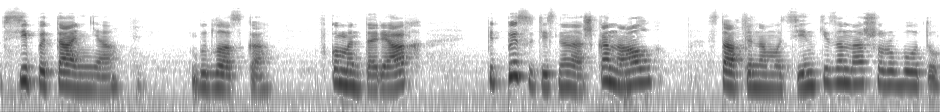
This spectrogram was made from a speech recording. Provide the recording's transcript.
Всі питання, будь ласка, в коментарях. Підписуйтесь на наш канал, ставте нам оцінки за нашу роботу.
